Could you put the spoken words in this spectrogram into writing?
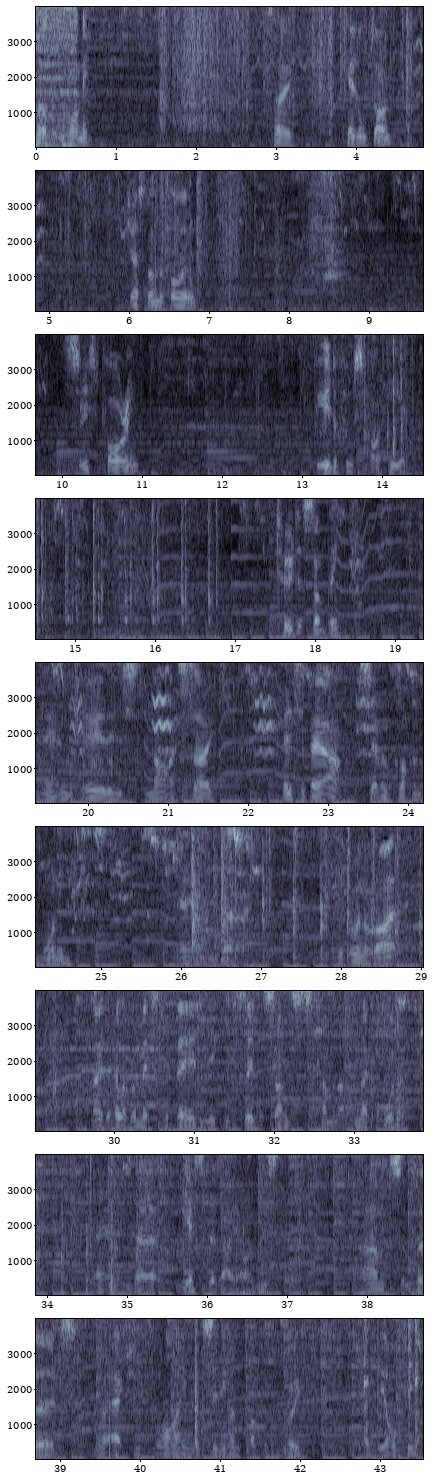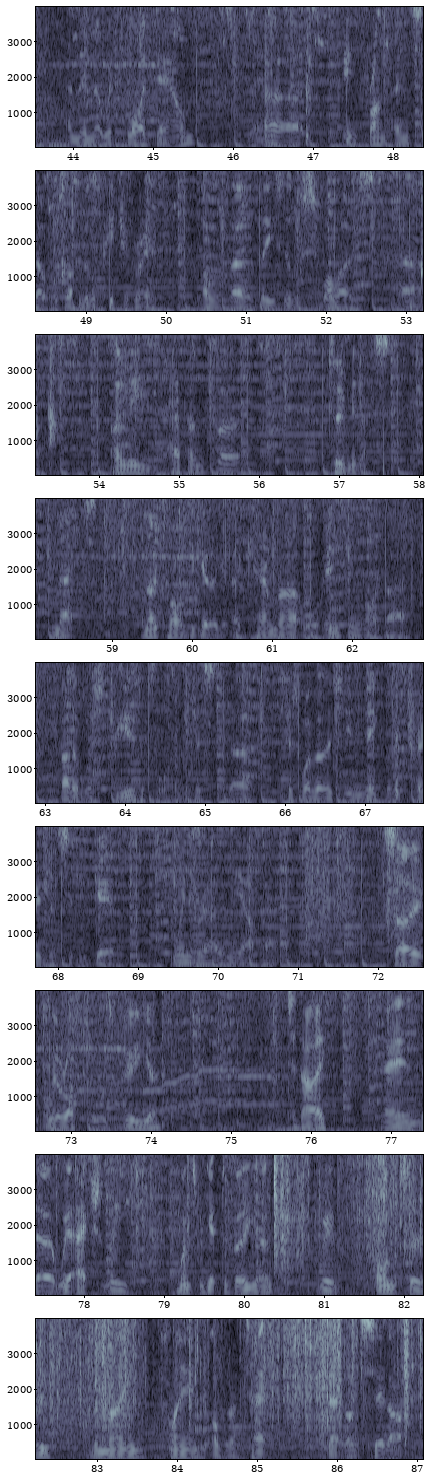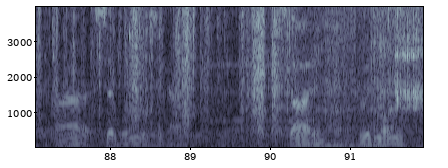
Well, good morning. So, kettle's on, just on the boil. Soup's pouring. Beautiful spot here. Two to something, and it is nice. So, it's about seven o'clock in the morning, and uh, we're doing all right made a hell of a mess of the bed and you can see the sun's coming up in that quarter. And uh, yesterday I missed it. Um, some birds were actually flying and sitting on top of the roof of the altar and then they would fly down uh, in front and so it was like a little pictogram of uh, these little swallows. Uh, only happened for two minutes max no time to get a, a, camera or anything like that but it was beautiful and just uh, just one of those unique little treasures that you get when you're out in the outback so we're off towards Boulia today and uh, we're actually once we get to Boulia we're onto the main plan of attack that I'd set up uh, several years ago. So, good morning.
